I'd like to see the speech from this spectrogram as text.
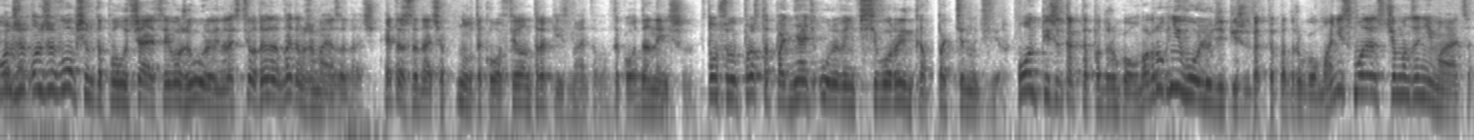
он же, он же, в общем-то, получается, его же уровень растет. Это, в этом же моя задача. Это же задача, ну, такого филантропизма этого, такого donation. В том, чтобы просто поднять уровень всего рынка, подтянуть вверх. Он пишет как-то по-другому. Вокруг него люди пишут как-то по-другому. Они смотрят, чем он занимается.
